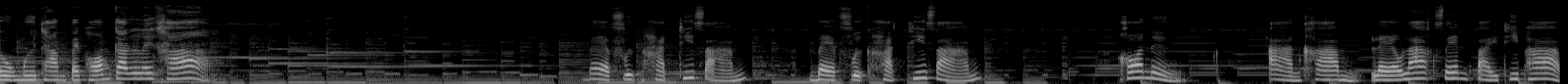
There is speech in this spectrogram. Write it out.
ลงมือทำไปพร้อมกันเลยค่ะ แบบฝึกหัดที่ 3 แบบฝึกหัดที่ 3 ข้อ 1 อ่านคำแล้วลากเส้นไปที่ภาพ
